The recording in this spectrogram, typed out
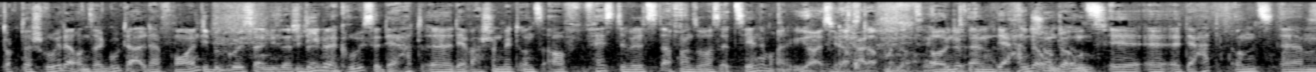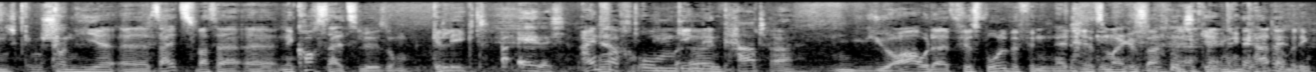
Dr. Schröder, unser guter alter Freund. Liebe Grüße an dieser Stelle. Liebe Grüße, der hat, äh, der war schon mit uns auf Festivals. Darf man sowas erzählen im Radio? Ja, ist ja Das klar. darf man erzählen. Und ähm, der hat ja schon uns, äh, äh, der hat uns ähm, schon hier äh, Salzwasser, äh, eine Kochsalzlösung gelegt. Ehrlich. Einfach um Gegen äh, den Kater. ja, oder fürs Wohlbefinden hätte ich jetzt mal gesagt, nicht gegen den Kater unbedingt.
